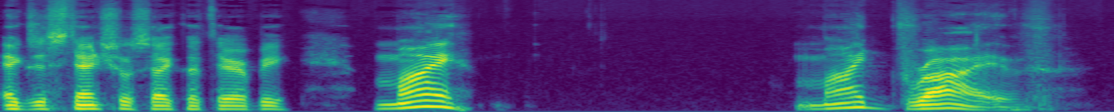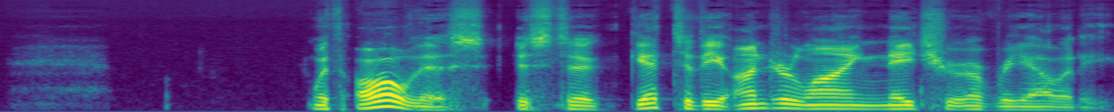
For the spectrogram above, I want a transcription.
existential psychotherapy. My my drive with all this is to get to the underlying nature of reality.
